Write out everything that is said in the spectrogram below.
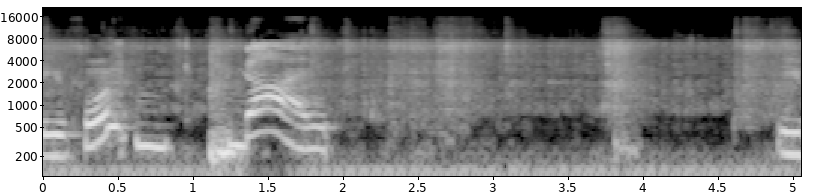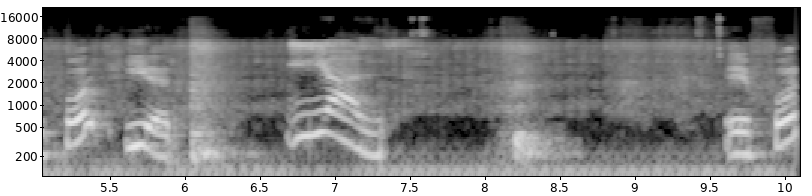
D for Doll. E for ear. Eel. F for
